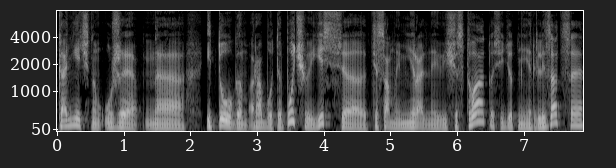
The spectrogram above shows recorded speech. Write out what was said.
конечным уже э, итогом работы почвы есть э, те самые минеральные вещества, то есть идет минерализация,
